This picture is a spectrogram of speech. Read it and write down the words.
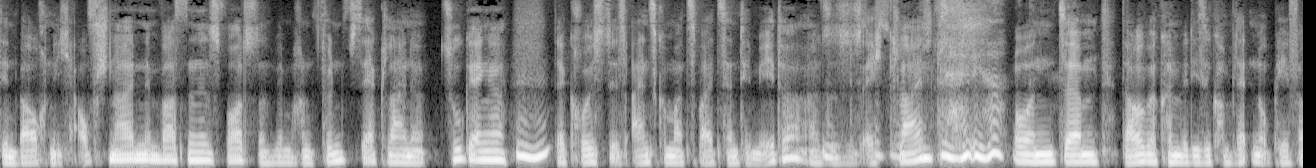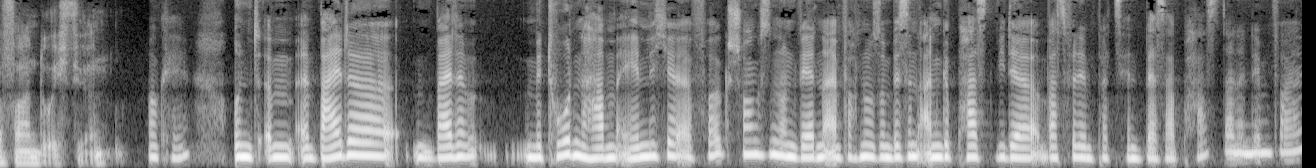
den Bauch nicht aufschneiden im wahrsten Sinne des Wortes, sondern wir machen fünf sehr kleine Zugänge. Mhm. Der größte ist 1,2 Zentimeter, also es ist echt klein. klein ja. Und ähm, darüber können wir diese kompletten OP-Verfahren durchführen. Okay. Und ähm, beide, beide Methoden haben ähnliche Erfolgschancen und werden einfach nur so ein bisschen angepasst, wie der, was für den Patient besser passt dann in dem Fall?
